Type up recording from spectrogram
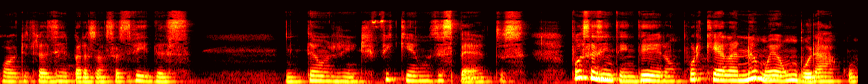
pode trazer para as nossas vidas? Então, gente, fiquemos espertos. Vocês entenderam porque ela não é um buraco,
